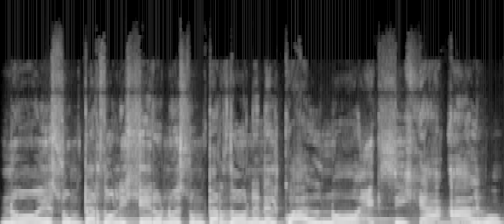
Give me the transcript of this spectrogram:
no es un perdón ligero, no es un perdón en el cual no exija algo.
